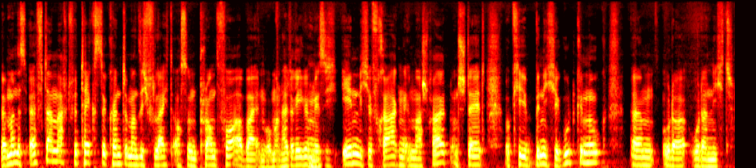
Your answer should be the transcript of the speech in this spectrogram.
Wenn man es öfter macht für Texte, könnte man sich vielleicht auch so ein Prompt vorarbeiten, wo man halt regelmäßig mhm. ähnliche Fragen immer fragt und stellt, okay, bin ich hier gut genug ähm, oder, oder nicht.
